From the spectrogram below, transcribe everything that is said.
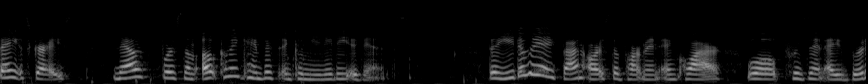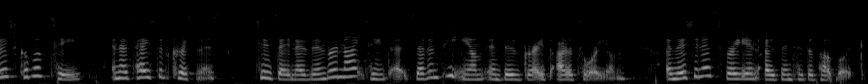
Thanks, Grace. Now for some upcoming campus and community events. The UWA Fine Arts Department and Choir will present a British cup of tea and a taste of Christmas Tuesday, November 19th at 7 p.m. in Bibb Graves Auditorium. Admission is free and open to the public.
